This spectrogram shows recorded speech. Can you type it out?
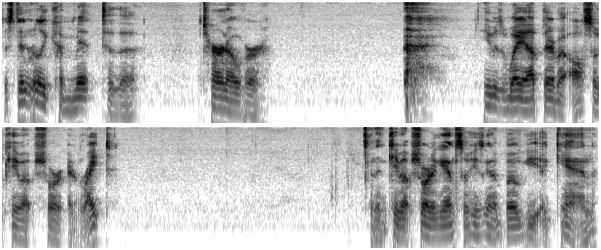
Just didn't really commit to the turnover. he was way up there, but also came up short and right. And then came up short again, so he's going to bogey again.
